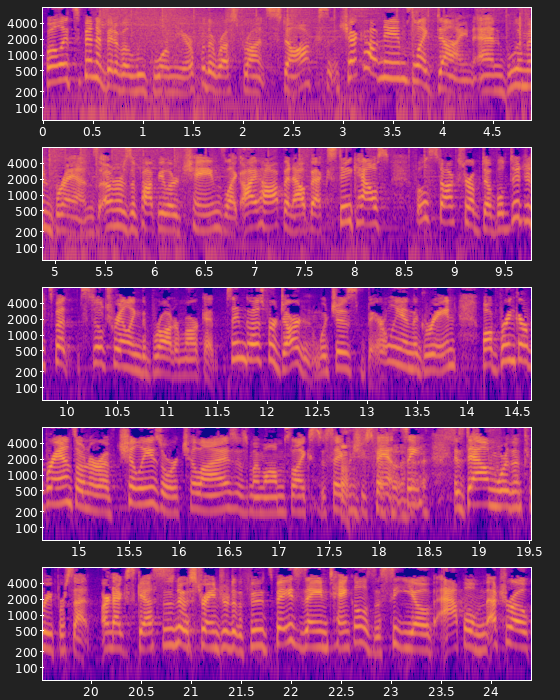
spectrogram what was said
Well, it's been a bit of a lukewarm year for the restaurant stocks. Check out names like Dine and Bloomin' Brands, owners of popular chains like IHOP and Outback Steakhouse. Both stocks are up double digits, but still trailing the broader market. Same goes for Darden, which is barely in the green, while Brinker Brands, owner of Chili's or Chili's, as my mom likes to say when she's fancy, is down more than 3%. Our next guest is no stranger to the food space. Zane Tankel is the CEO of Apple Metro,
